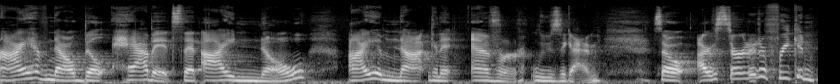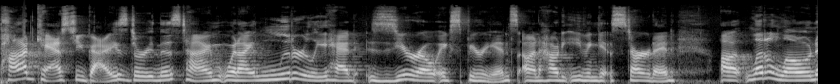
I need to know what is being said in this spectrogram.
I have now built habits that I know I am not going to ever lose again. So I've started a freaking podcast, you guys, during this time when I literally had zero experience on how to even get started, uh, let alone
